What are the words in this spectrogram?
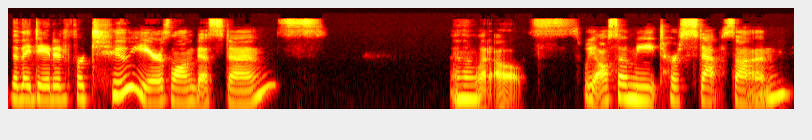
Then they dated for two years long distance. And then what else? We also meet her stepson,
